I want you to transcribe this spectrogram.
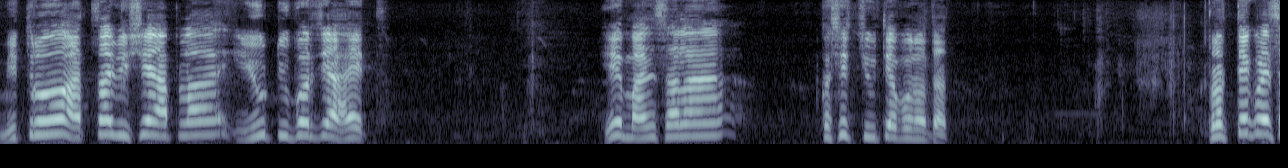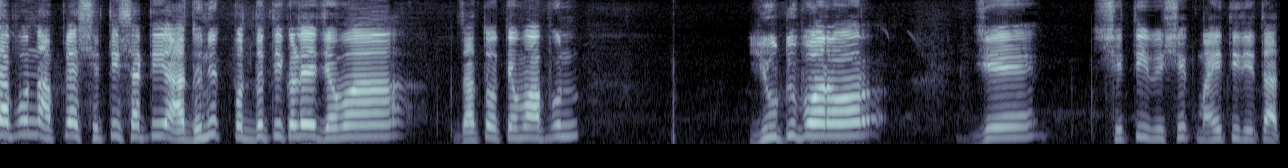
मित्रो आजचा विषय आपला यूट्यूबर जे आहेत हे माणसाला कसे चिवत्या बनवतात? प्रत्येक वेळेस आपण आपल्या शेतीसाठी आधुनिक पद्धतीकडे जेव्हा जातो तेव्हा आपण यूट्यूबरवर जे शेतीविषयक माहिती देतात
